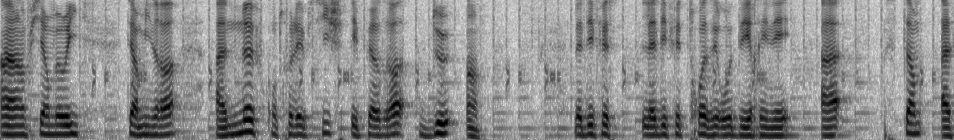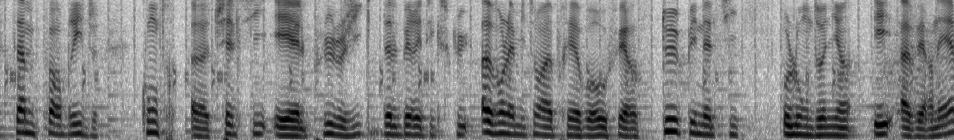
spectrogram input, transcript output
à l'infirmerie, terminera à 9 contre Leipzig et perdra 2-1. La défaite, la défaite 3-0 des Rennais à Stamford Bridge contre euh, Chelsea et elle plus logique. Dalbert est exclu avant la mi-temps après avoir offert deux pénalties aux Londoniens et à Werner.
